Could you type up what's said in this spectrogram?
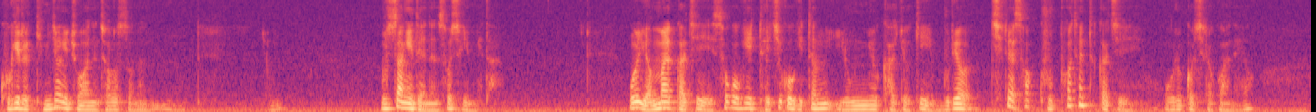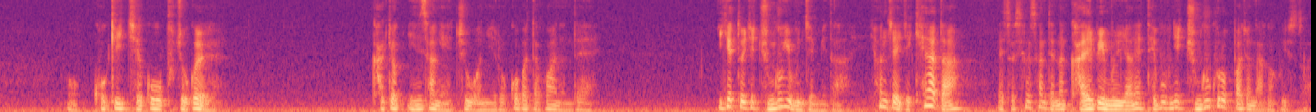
고기를 굉장히 좋아하는 저로서는 좀 울상이 되는 소식입니다. 올 연말까지 소고기, 돼지고기 등 육류 가격이 무려 7에서 9%까지 오를 것이라고 하네요. 어, 고기 재고 부족을 가격 인상의 주 원인으로 꼽았다고 하는데 이게 또 이제 중국이 문제입니다. 현재 이제 캐나다에서 생산되는 갈비 물량의 대부분이 중국으로 빠져나가고 있어요.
